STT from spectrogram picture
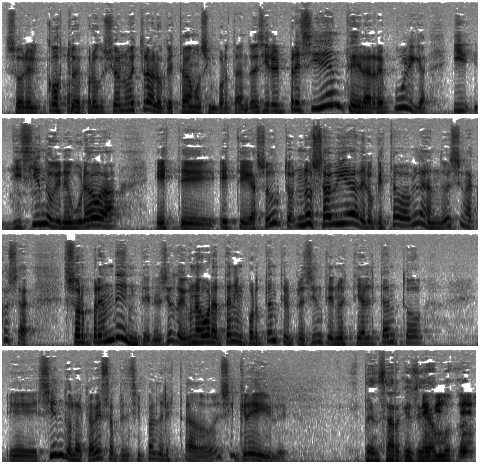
sobre el costo de producción nuestra a lo que estábamos importando. Es decir, el presidente de la República, y diciendo que inauguraba este, este gasoducto, no sabía de lo que estaba hablando. Es una cosa sorprendente, ¿no es cierto? Que una hora tan importante el presidente no esté al tanto, eh, siendo la cabeza principal del Estado. Es increíble. Pensar que llegamos es,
